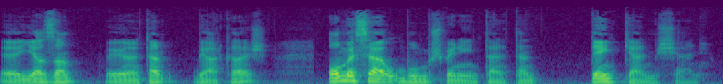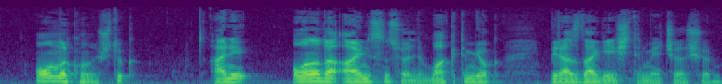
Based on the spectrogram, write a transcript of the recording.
e, yazan ve yöneten bir arkadaş. O mesela bulmuş beni internetten. Denk gelmiş yani. Onunla konuştuk. Hani ona da aynısını söyledim. Vaktim yok. Biraz daha geliştirmeye çalışıyorum.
